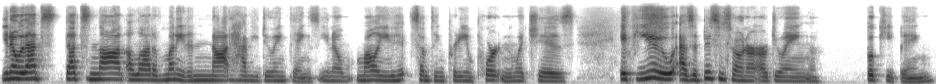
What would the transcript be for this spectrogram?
you know that's that's not a lot of money to not have you doing things. You know molly you hit something pretty important which is if you as a business owner are doing bookkeeping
